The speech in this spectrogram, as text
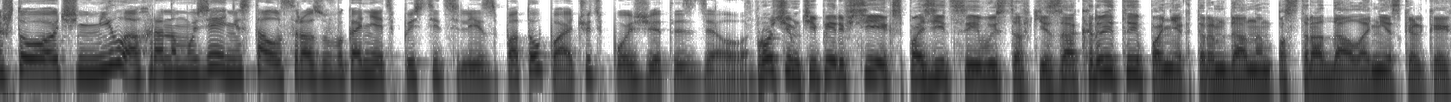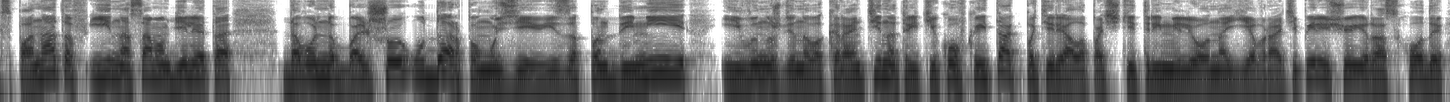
что очень мило, охрана музея не стала сразу выгонять посетителей из потопа, а чуть позже это сделала. Впрочем, теперь все экспозиции и выставки закрыты, по некоторым данным пострадало несколько экспонатов, и на самом деле это довольно большой удар по музею. Из-за пандемии и вынужденного карантина Третьяковка и так потеряла почти 3 миллиона евро, а теперь еще и расходы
